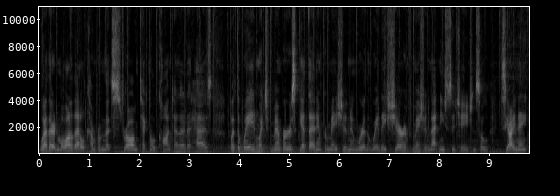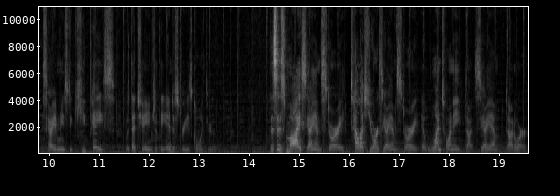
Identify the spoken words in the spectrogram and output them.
Whether, and a lot of that will come from that strong technical content that it has, but the way in which members get that information and where the way they share information, that needs to change. And so CIM, CIM needs to keep pace with that change that the industry is going through. This is my CIM story. Tell us your CIM story at 120.cim.org.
